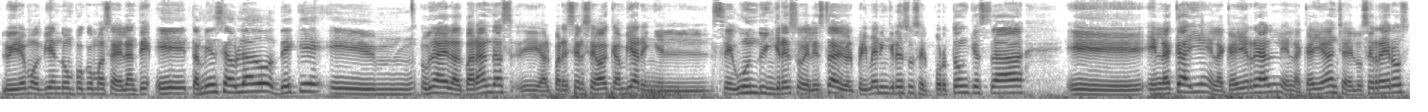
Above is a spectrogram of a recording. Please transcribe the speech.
lo iremos viendo un poco más adelante. Eh, también se ha hablado de que eh, una de las barandas, al parecer, se va a cambiar en el segundo ingreso del estadio. El primer ingreso es el portón que está en la calle, en la calle real, en la calle ancha de los herreros.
